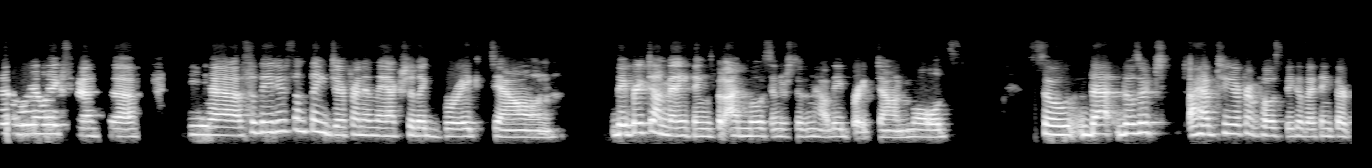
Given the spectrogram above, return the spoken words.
They're really expensive. Yeah. So they do something different and they actually like break down. They break down many things, but I'm most interested in how they break down molds so that those are t- I have two different posts because I think they're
